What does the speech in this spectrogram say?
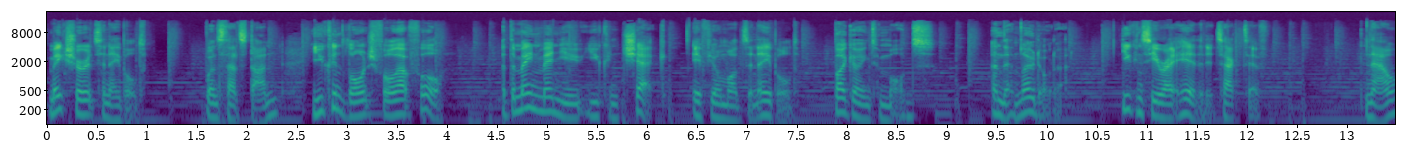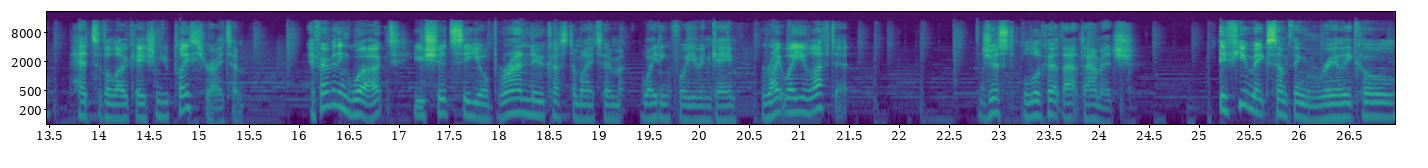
Make sure it's enabled. Once that's done, you can launch Fallout 4. At the main menu, you can check if your mod's enabled by going to Mods and then Load Order. You can see right here that it's active. Now, head to the location you placed your item. If everything worked, you should see your brand new custom item waiting for you in game right where you left it. Just look at that damage. If you make something really cool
